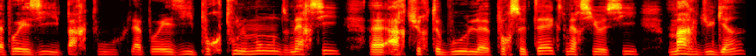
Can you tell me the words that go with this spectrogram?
La poésie partout, la poésie pour tout le monde. Merci euh, Arthur Teboul pour ce texte. Merci aussi Marc Duguin,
